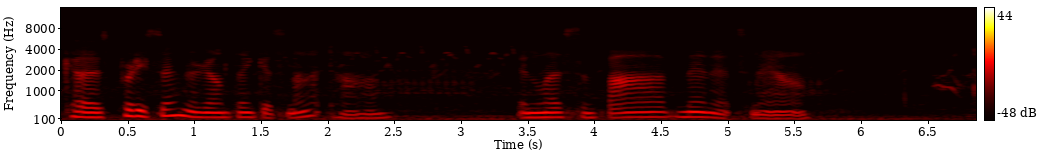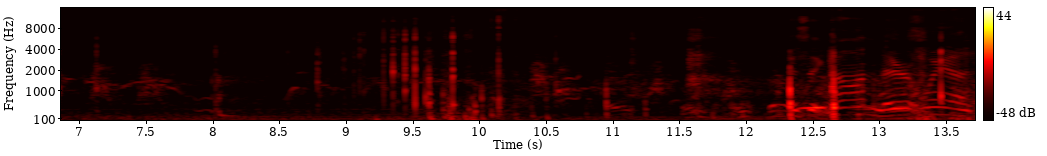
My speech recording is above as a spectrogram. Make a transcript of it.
because pretty soon they're going to think it's night time in less than five minutes now. Is it gone? There it went.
